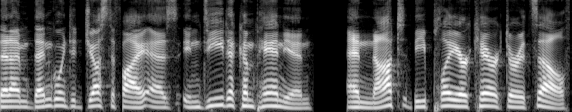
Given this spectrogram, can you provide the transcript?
that I'm then going to justify as indeed a companion and not the player character itself?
